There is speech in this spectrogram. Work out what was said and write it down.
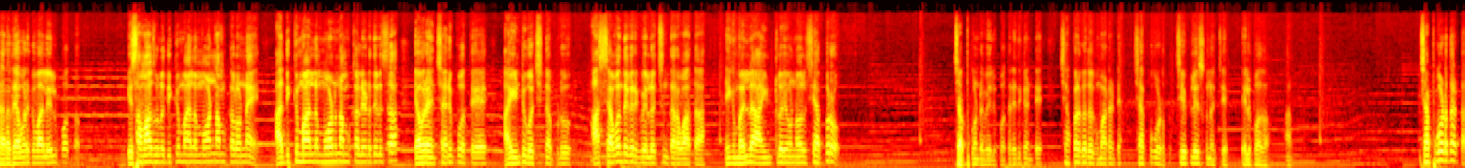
తర్వాత ఎవరికి వాళ్ళు వెళ్ళిపోతారు? ఈ సమాజంలో దిక్కుమాలిన మూఢనమ్మకాలు ఉన్నాయి. ఆ దిక్కుమాలిన మూఢనమ్మకాలు ఏంటో తెలుసా? ఎవరైనా చనిపోతే ఆ ఇంటికి వచ్చినప్పుడు ఆ శవం దగ్గరికి వెళ్ళి వచ్చిన తర్వాత ఇంక మళ్ళీ ఆ ఇంట్లో ఉన్న వాళ్ళు చెప్పరు. చెప్పకుండా వెళ్ళిపోతారు. ఎందుకంటే చెప్పరు కదా ఒక మాట అంటే చెప్పకూడదు. చెప్పులు వేసుకుని వచ్చే వెళ్ళిపోదాం అని చెప్పకూడదట.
